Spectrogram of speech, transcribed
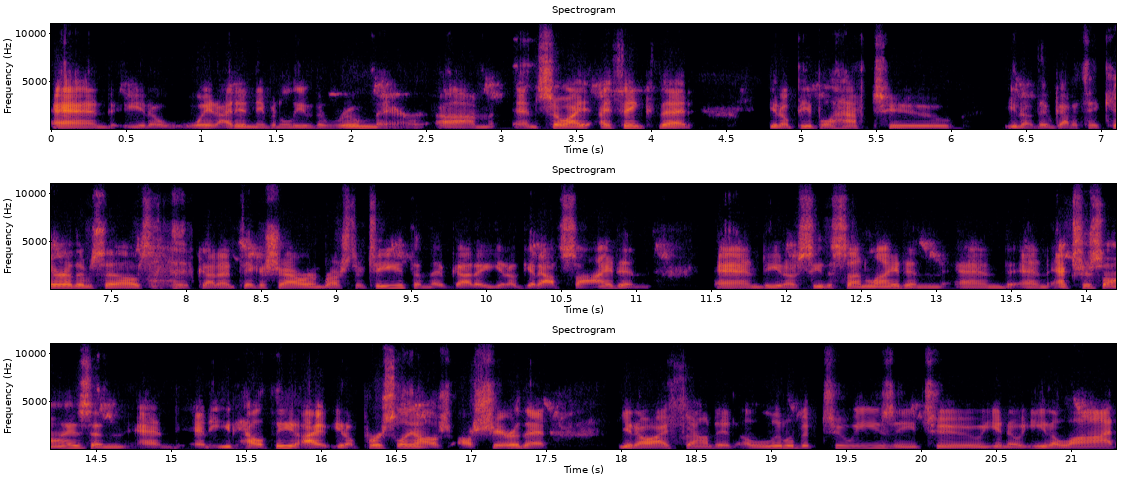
and you know wait i didn't even leave the room there um, and so I, I think that you know people have to you know they've got to take care of themselves they've got to take a shower and brush their teeth and they've got to you know get outside and and you know see the sunlight and and and exercise and and and eat healthy i you know personally i'll, I'll share that you know i found it a little bit too easy to you know eat a lot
